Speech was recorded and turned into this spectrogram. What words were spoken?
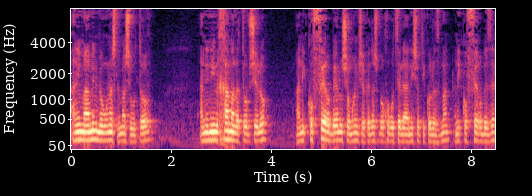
אני מאמין באמונה שלמה שהוא טוב. אני נלחם על הטוב שלו. אני כופר באלו שאומרים שהקדוש ברוך הוא רוצה להעניש אותי כל הזמן. אני כופר בזה.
